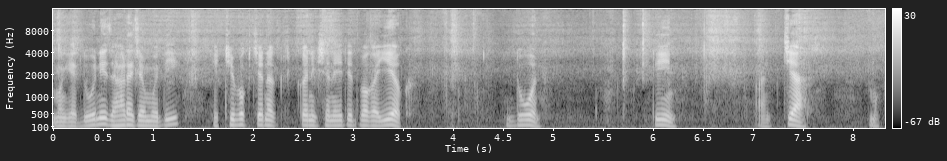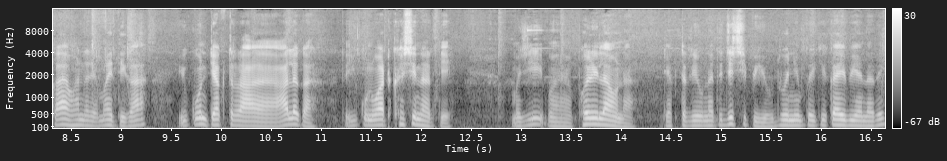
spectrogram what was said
मग या दोन्ही झाडाच्या मध्ये हे ठिबकचे कनेक्शन येतात बघा एक दोन तीन आणि चार. मग काय होणार आहे माहिती का? इकून ट्रॅक्टर आलं का? तर इकून वाट खशिणार ते. म्हणजे फळी लावणार. ट्रॅक्टर येऊ ते जे सी पी येऊ. दोन्हीपैकी काही बी येणार आहे.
